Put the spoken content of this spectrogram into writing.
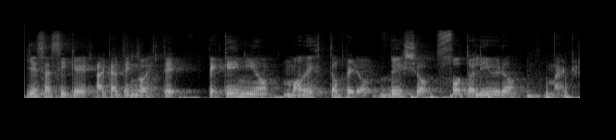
Y es así que acá tengo este pequeño, modesto, pero bello fotolibro macro.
